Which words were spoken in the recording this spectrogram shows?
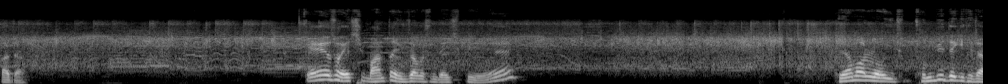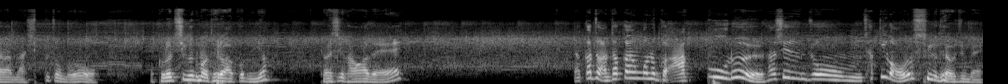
가자. 계속 HP 많다 유지하고 있습니다. HP. 그야말로 이 좀비 덱이 되지 않았나 싶을 정도로 그런 친구들만 데려왔거든요. 변신 강화대. 약간 좀 안타까운 거는 그 악부를 사실은 좀 찾기가 어렵습니다 요즘에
